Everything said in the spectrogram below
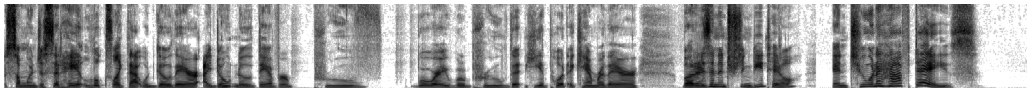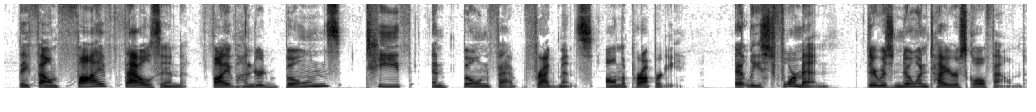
someone just said, hey, it looks like that would go there. I don't know that they ever prove, were able to prove that he had put a camera there, but it is an interesting detail. In two and a half days, they found 5,000 500 bones, teeth, and bone fab- fragments on the property. At least four men. There was no entire skull found.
